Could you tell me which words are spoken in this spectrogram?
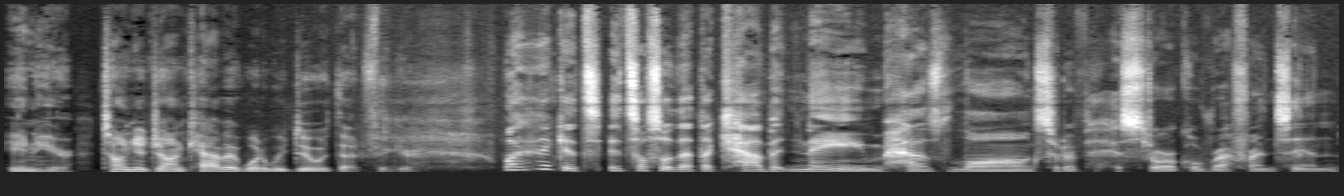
in here. Tonya, John Cabot, what do we do with that figure? Well, I think it's it's also that the Cabot name has long sort of historical reference in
